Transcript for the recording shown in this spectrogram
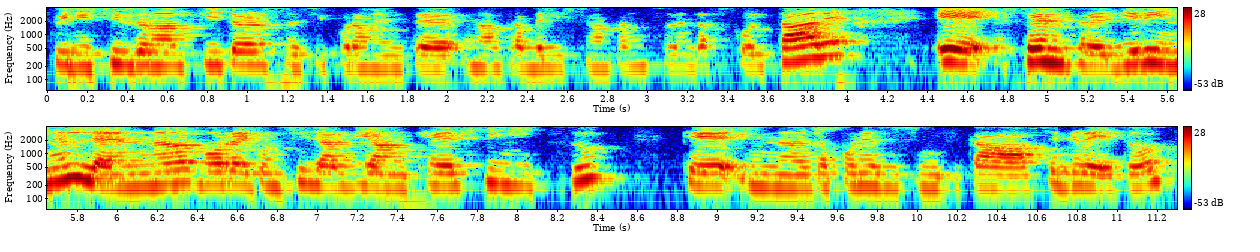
Quindi Seasonal Features è sicuramente un'altra bellissima canzone da ascoltare e sempre di Rin e Len vorrei consigliarvi anche Himitsu, che in giapponese significa segreto.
